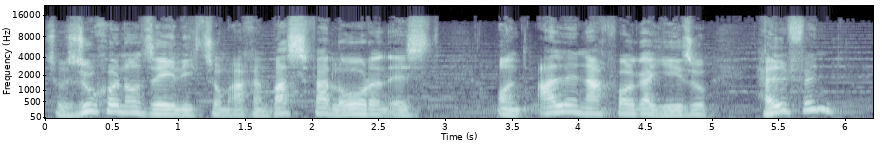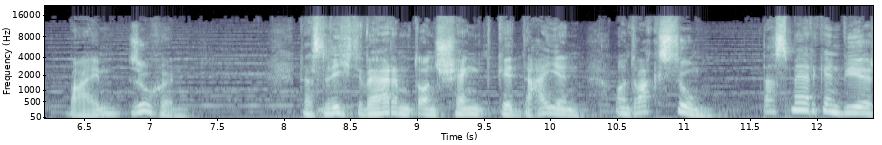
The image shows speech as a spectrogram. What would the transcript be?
zu suchen und selig zu machen, was verloren ist, und alle Nachfolger Jesu helfen beim Suchen. Das Licht wärmt und schenkt Gedeihen und Wachstum. Das merken wir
